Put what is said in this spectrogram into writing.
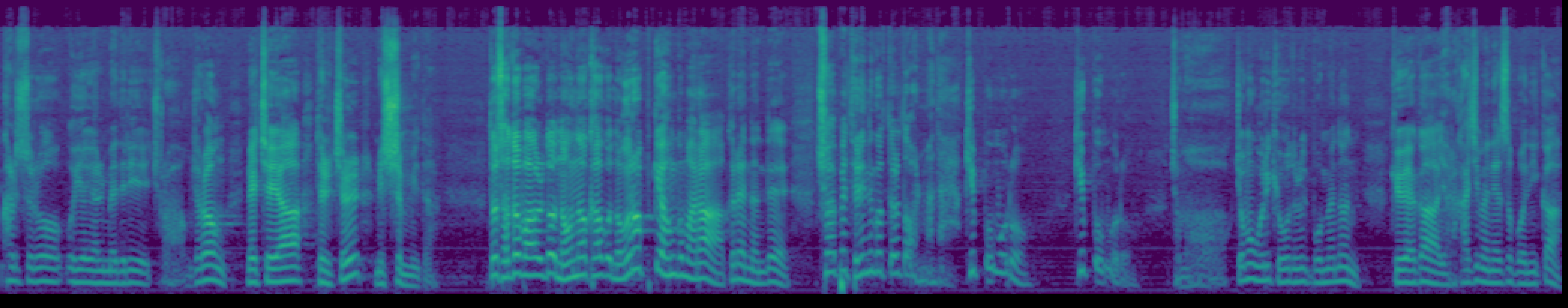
갈수록 의의 열매들이 주렁주렁 맺혀야 될 줄 믿습니다. 또 사도 바울도 넉넉하고 너그럽게 헌금하라 그랬는데 주 앞에 드리는 것들도 얼마나 기쁨으로 기쁨으로 조목조목 우리 교우들 보면은 교회가 여러 가지 면에서 보니까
